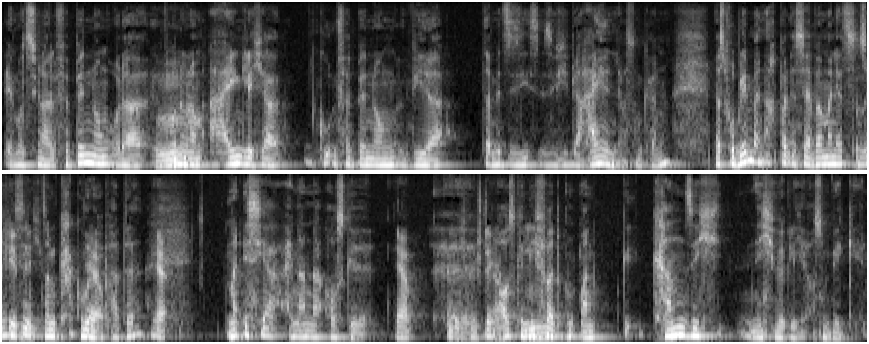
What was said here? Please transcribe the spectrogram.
emotionale Verbindung oder im Grunde genommen eigentlich ja guten Verbindung wieder, damit sie sich wieder heilen lassen können. Das Problem bei Nachbarn ist ja, wenn man jetzt so, richtig einen Kackurlaub Ja. hatte, Ja. man ist ja einander ausge, Ja, äh, verstehe. Mhm. ausgeliefert und man kann sich nicht wirklich aus dem Weg gehen.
